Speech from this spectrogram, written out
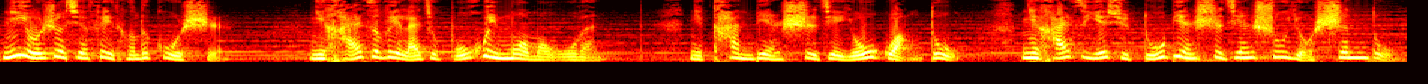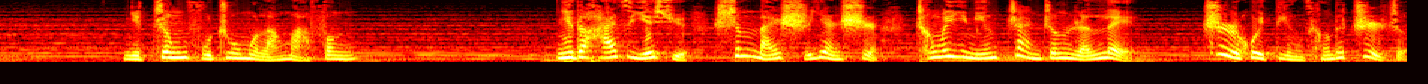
你有热血沸腾的故事，你孩子未来就不会默默无闻。你看遍世界有广度，你孩子也许读遍世间书有深度；你征服珠穆朗玛峰，你的孩子也许深埋实验室，成为一名战争人类智慧顶层的智者；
